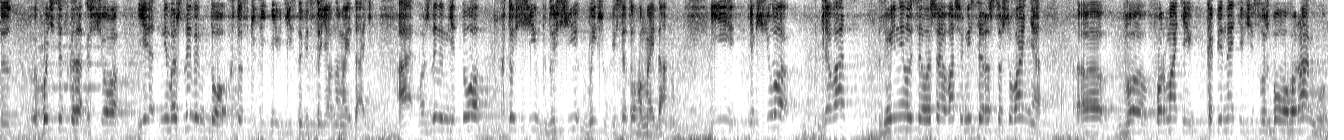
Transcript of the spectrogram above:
то хочеться сказати, що є неважливим то, хто скільки днів дійсно відстояв на майдані, а важливим є то, хто з чим в душі вийшов після того майдану. І якщо для вас змінилося лише ваше місце розташування е, в форматі кабінетів чи службового рангу,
